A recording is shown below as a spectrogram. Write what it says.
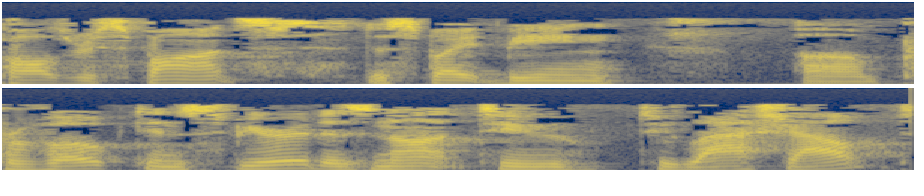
Paul's response, despite being um, provoked in spirit, is not to, to lash out.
